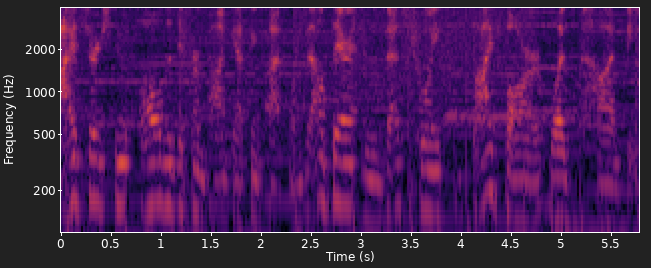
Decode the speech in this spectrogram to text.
I searched through all the different podcasting platforms out there, and the best choice by far was Podbean.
